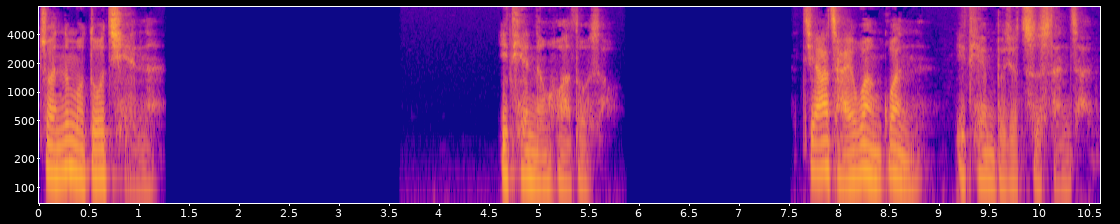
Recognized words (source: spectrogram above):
赚那么多钱呢。一天能花多少？家财万贯，一天不就吃三餐？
